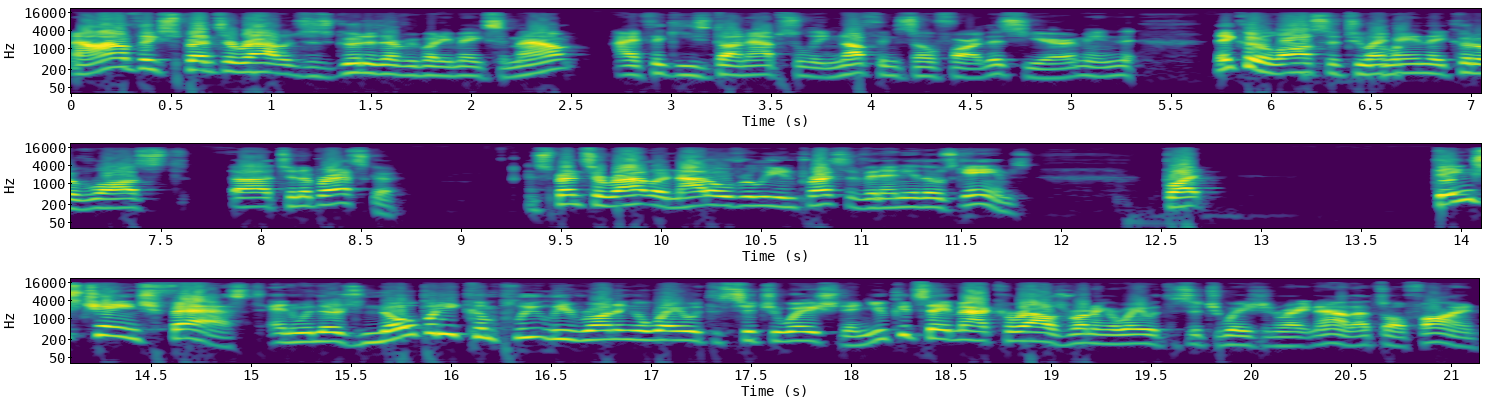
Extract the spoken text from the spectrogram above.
Now, I don't think Spencer Rattler's as good as everybody makes him out. I think he's done absolutely nothing so far this year. I mean, they could have lost to Tulane. They could have lost uh, to Nebraska. And Spencer Rattler, not overly impressive in any of those games. But things change fast. And when there's nobody completely running away with the situation, and you could say Matt Corral's running away with the situation right now, that's all fine.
